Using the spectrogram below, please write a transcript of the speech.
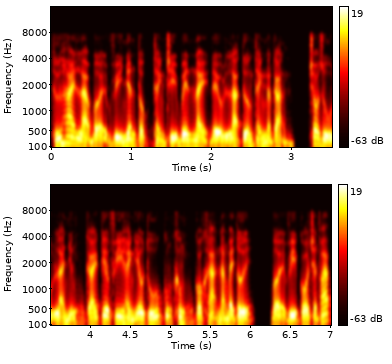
thứ hai là bởi vì nhân tộc thành trì bên này đều là tường thành ngăn cản, cho dù là những cái kia phi hành yêu thú cũng không có khả năng bay tới, bởi vì có trận pháp,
